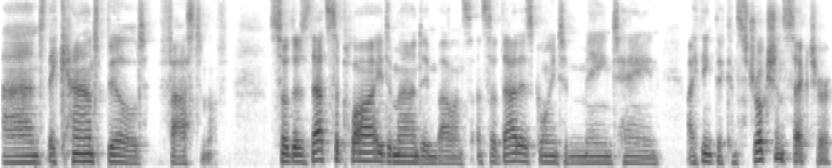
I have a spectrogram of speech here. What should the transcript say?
And they can't build fast enough. So there's that supply demand imbalance. And so that is going to maintain. I think the construction sector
